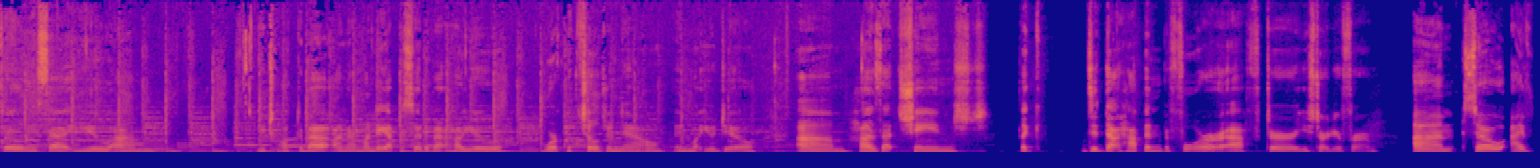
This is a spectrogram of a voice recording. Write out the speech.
So Lisa, you um, you talked about on our Monday episode about how you work with children now and what you do. Um, how has that changed? Like, did that happen before or after you started your firm? Um, so I've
